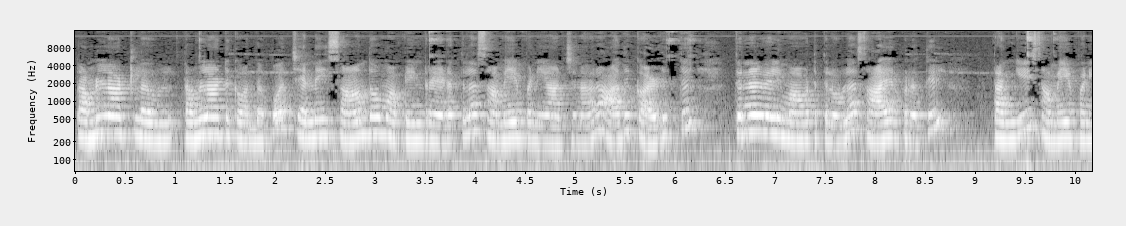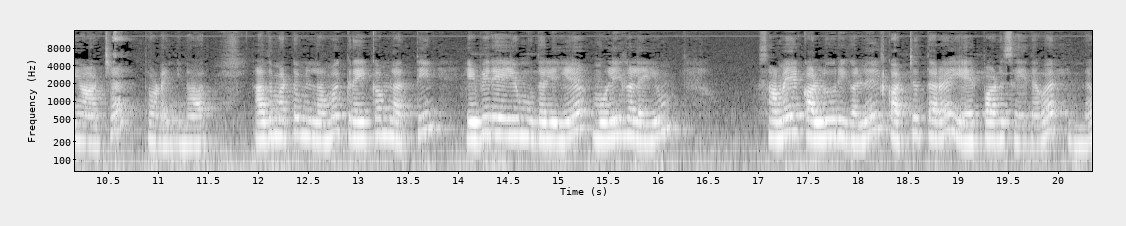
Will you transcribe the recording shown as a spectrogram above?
தமிழ்நாட்டில் தமிழ்நாட்டுக்கு வந்தப்போ சென்னை சாந்தோம் அப்படின்ற இடத்துல சமய பணியாற்றினார் அதுக்கு அடுத்து திருநெல்வேலி மாவட்டத்தில் உள்ள சாயர்புரத்தில் தங்கி சமய பணியாற்ற தொடங்கினார். அது மட்டும் இல்லாம கிரேக்கம் லத்தீன் எபிரேயம் முதலிய மொழிகளையும் சமய கல்லூரிகளில் கற்றுத்தர ஏற்பாடு செய்தவர் இந்த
